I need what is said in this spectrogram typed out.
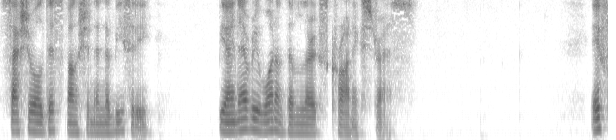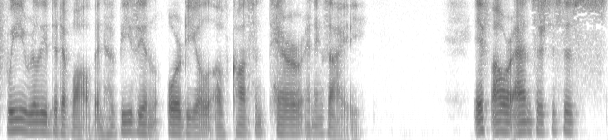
sexual dysfunction, and obesity. Behind every one of them lurks chronic stress. If we really did evolve in Hobbesian ordeal of constant terror and anxiety, if our ancestors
